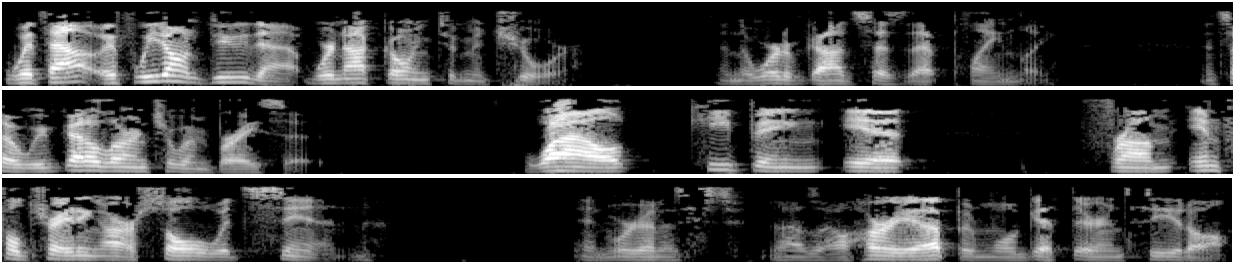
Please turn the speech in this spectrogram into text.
without, if we don't do that, we're not going to mature. And the Word of God says that plainly. And so we've got to learn to embrace it while keeping it from infiltrating our soul with sin. And we're going to, I'll hurry up and we'll get there and see it all.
